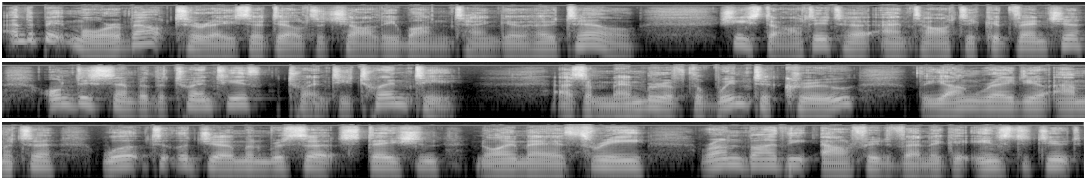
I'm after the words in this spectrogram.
And a bit more about Teresa Delta Charlie 1 Tango Hotel. She started her Antarctic adventure on December the 20th, 2020. As a member of the winter crew, the young radio amateur worked at the German research station Neumayer 3, run by the Alfred Wegener Institute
